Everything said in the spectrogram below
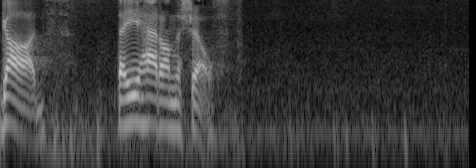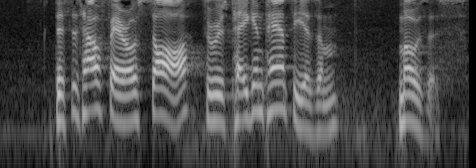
gods that he had on the shelf. This is how Pharaoh saw, through his pagan pantheism, Moses.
